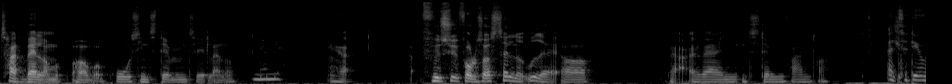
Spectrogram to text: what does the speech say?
tager et valg om at, om at bruge sin stemme til et eller andet. Nemlig. Ja. Får får du så også selv noget ud af at at være en, en stemme for andre? Altså, det er jo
